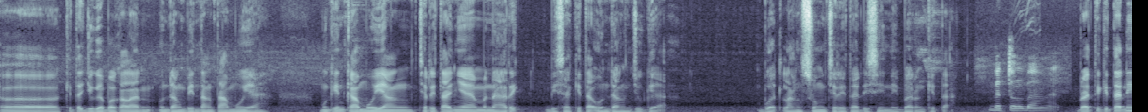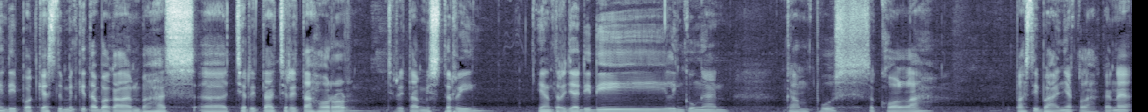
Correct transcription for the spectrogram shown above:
uh, kita juga bakalan undang bintang tamu ya. Mungkin kamu yang ceritanya menarik bisa kita undang juga buat langsung cerita di sini bareng kita. Betul banget. Berarti kita nih di podcast Demit kita bakalan bahas uh, cerita-cerita horor, cerita misteri yang terjadi di lingkungan kampus, sekolah. Pasti banyak lah karena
